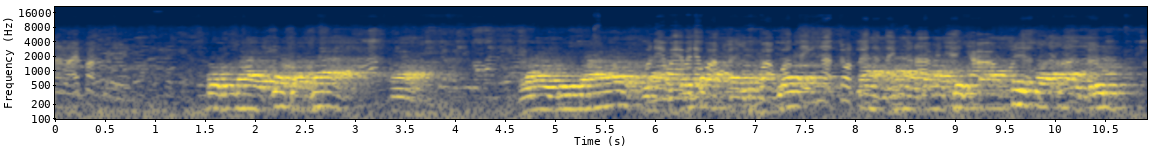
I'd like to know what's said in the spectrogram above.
นางร้ายปากแดงบุญเราก็สามารถเรามีแล้ว หวังอะไรเลยหวังว่าติ้งอะจดแล้วจะติ้งก็ได้ไปเนี่ยาวไม่ได้จะเลิกค่ะ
